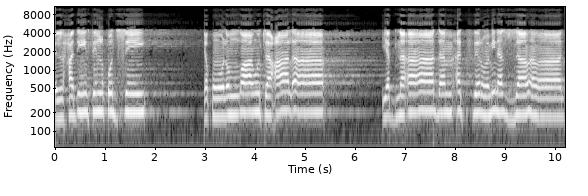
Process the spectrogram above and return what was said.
في الحديث القدسي. يقول الله تعالى يا ابن آدم أكثر من الزاد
